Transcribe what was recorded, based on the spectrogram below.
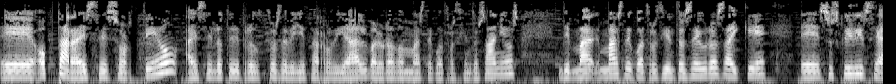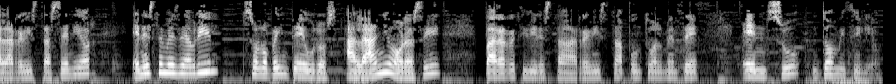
eh, optar a ese sorteo, a ese lote de productos de belleza rodial valorado en más de 400 años, de más de 400 euros, hay que eh, suscribirse a la revista Senior. En este mes de abril, solo 20 euros al año, ahora sí, para recibir esta revista puntualmente en su domicilio.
